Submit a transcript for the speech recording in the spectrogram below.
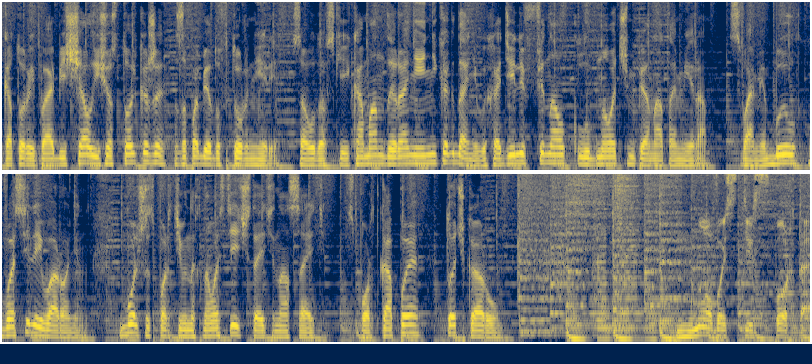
который пообещал еще столько же за победу в турнире. Саудовские команды ранее никогда не выходили в финал клубного чемпионата мира. С вами был Василий Воронин. Больше спортивных новостей читайте на сайте sportkp.ru Новости спорта.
